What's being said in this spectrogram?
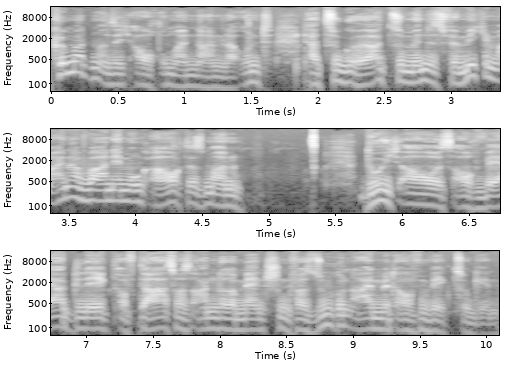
kümmert man sich auch umeinander. Und dazu gehört zumindest für mich in meiner Wahrnehmung auch, dass man durchaus auch Wert legt auf das, was andere Menschen versuchen, einem mit auf den Weg zu geben.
